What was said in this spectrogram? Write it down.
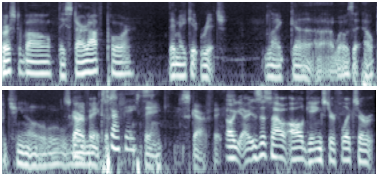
First of all, they start off poor, they make it rich. Like, uh, what was it, Al Pacino? Scarface. Scarface. Thank you, Scarface. Oh yeah, is this how all gangster flicks are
